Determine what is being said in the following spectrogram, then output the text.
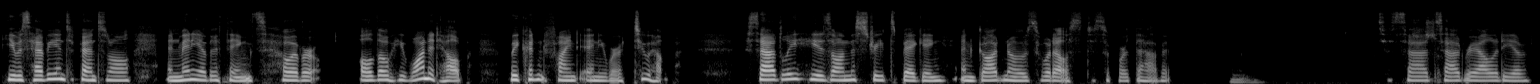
He was heavy into fentanyl and many other things. However, although he wanted help, we couldn't find anywhere to help. Sadly, he is on the streets begging, and God knows what else to support the habit. Mm. It's a sad, so. sad reality of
